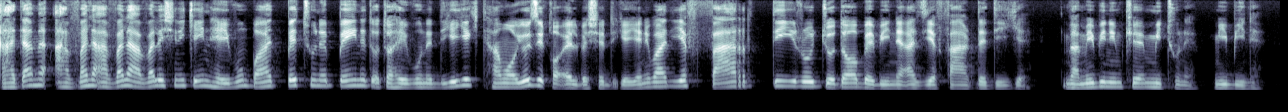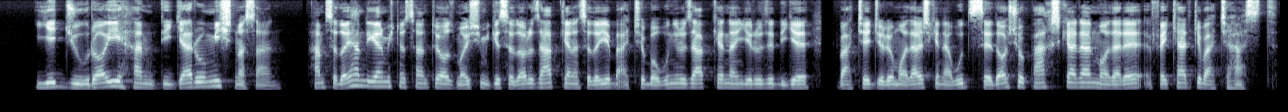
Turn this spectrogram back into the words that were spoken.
قدم اول اول اولش اینه که این حیوان باید بتونه بین دوتا حیوان دیگه یک تمایزی قائل بشه دیگه. یعنی باید یه فردی رو جدا ببینه از یه فرد دیگه. و می‌بینیم که می‌تونه می‌بینه. یه جورایی همدیگر رو می‌شناسن. هم صدای هم دیگر می‌شناسن. توی آزمایشی میگه صدا رو ضبط کردن صدای بچه بابونی رو ضبط کردن. یه روز دیگه بچه جلو مادرش که نبود صداشو پخش کردن. مادره فکر کرد که بچه هست.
